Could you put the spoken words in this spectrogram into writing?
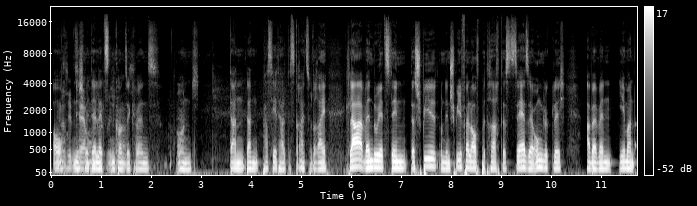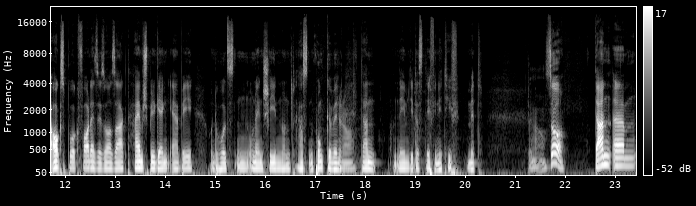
auch nicht mit der letzten Konsequenz. Aus, ja. Und dann, dann passiert halt das 3 zu 3. Klar, wenn du jetzt den, das Spiel und den Spielverlauf betrachtest, sehr, sehr unglücklich. Aber wenn jemand Augsburg vor der Saison sagt, Heimspiel gegen RB und du holst einen Unentschieden und hast einen Punktgewinn, genau. dann nehmen die das definitiv mit. Genau. So, dann ähm,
